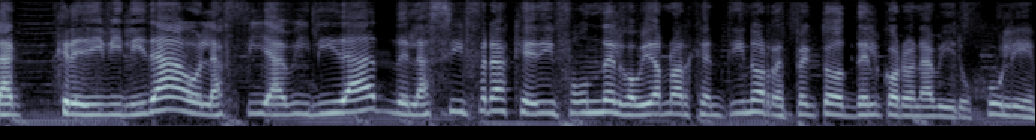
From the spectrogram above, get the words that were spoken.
la credibilidad o la fiabilidad de las cifras que difunde el gobierno argentino respecto del coronavirus. Juli.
